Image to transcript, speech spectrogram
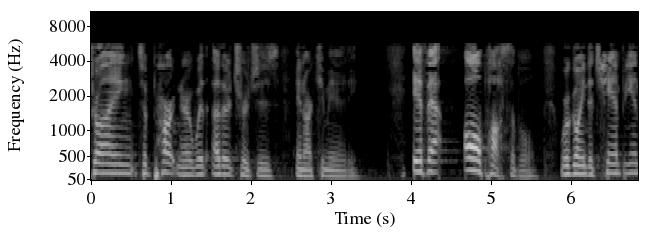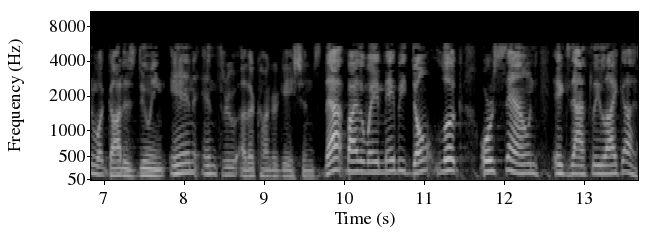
trying to partner with other churches in our community. If at all possible, we're going to champion what God is doing in and through other congregations. That, by the way, maybe don't look or sound exactly like us.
